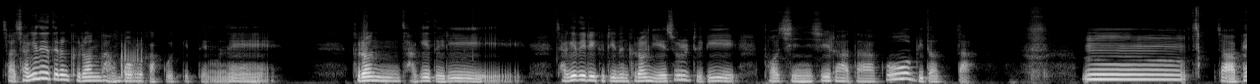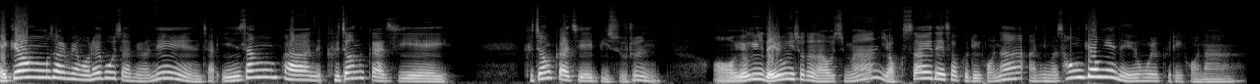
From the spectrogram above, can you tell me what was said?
자, 자기네들은 그런 방법을 갖고 있기 때문에 그런 자기들이 자기들이 그리는 그런 예술들이 더 진실하다고 믿었다. 음, 자, 배경 설명을 해보자면은, 자, 인상파는 그 전까지의, 그 전까지의 미술은, 어, 여기 내용에서도 나오지만, 역사에 대해서 그리거나, 아니면 성경의 내용을 그리거나,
